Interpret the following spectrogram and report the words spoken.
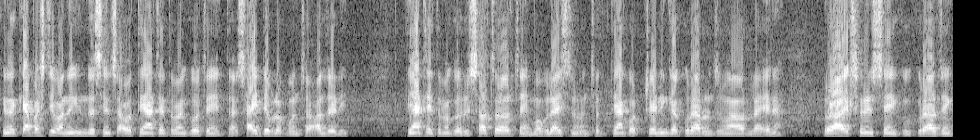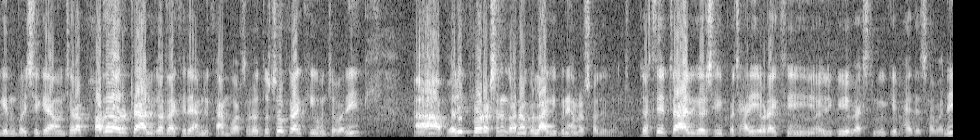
किन क्यापासिटी भनेको इन द सेन्स अब त्यहाँ चाहिँ तपाईँको चाहिँ साइट डेभलप हुन्छ अलरेडी त्यहाँ चाहिँ तपाईँको रिसर्चरहरू चाहिँ मोबिलाइजेसन हुन्छ त्यहाँको ट्रेनिङका कुराहरू हुन्छ उहाँहरूलाई होइन? एउटा एक्सपिरियन्स चाहिँ कुराहरू चाहिँ गेन भइसकेको हुन्छ र फर्दर अरू ट्रायल गर्दाखेरि हामीले काम गर्छौँ। र दोस्रो कुरा के हुन्छ भने भोलि प्रडक्सन गर्नको लागि पनि हाम्रो सजिलो हुन्छ। जस्तै ट्रायल गरिसके पछाडि एउटा चाहिँ अहिलेको यो भ्याक्सिनको के फाइदा छ भने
